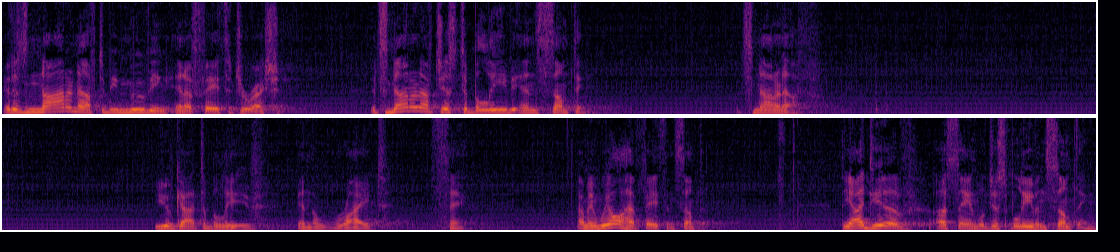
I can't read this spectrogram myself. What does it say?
It is not enough to be moving in a faith direction. It's not enough just to believe in something. It's not enough. You've got to believe in the right thing. I mean, we all have faith in something. The idea of us saying, well, just believe in something,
